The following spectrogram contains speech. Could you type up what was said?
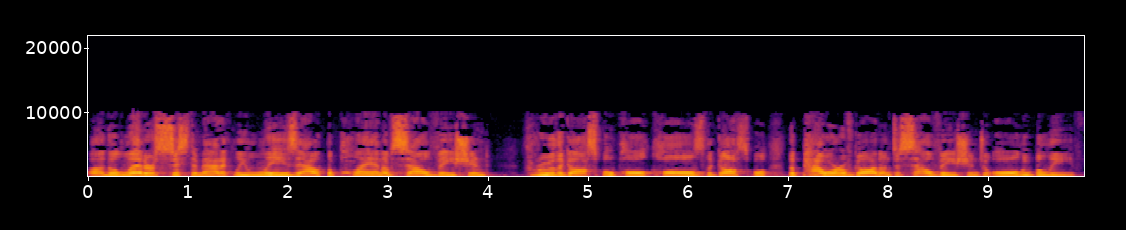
Uh, the letter systematically lays out the plan of salvation through the gospel. Paul calls the gospel the power of God unto salvation to all who believe.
